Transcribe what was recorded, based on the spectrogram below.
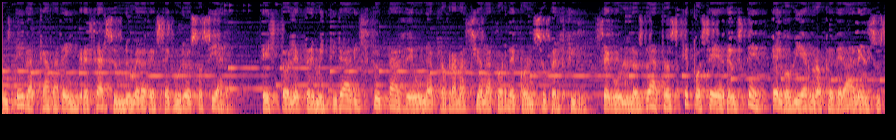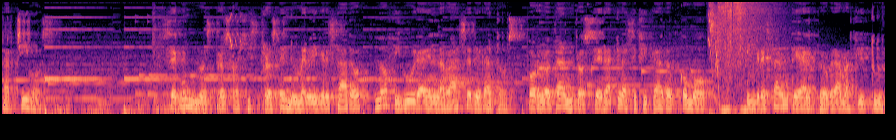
Usted acaba de ingresar su número de seguro social. Esto le permitirá disfrutar de una programación acorde con su perfil, según los datos que posee de usted el gobierno federal en sus archivos. Según nuestros registros el número ingresado no figura en la base de datos, por lo tanto será clasificado como ingresante al programa Future.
